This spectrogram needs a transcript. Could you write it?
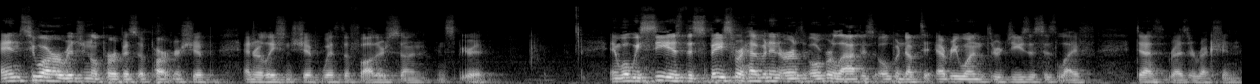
and to our original purpose of partnership and relationship with the Father, Son, and Spirit. And what we see is the space where heaven and earth overlap is opened up to everyone through Jesus' life, death, resurrection,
